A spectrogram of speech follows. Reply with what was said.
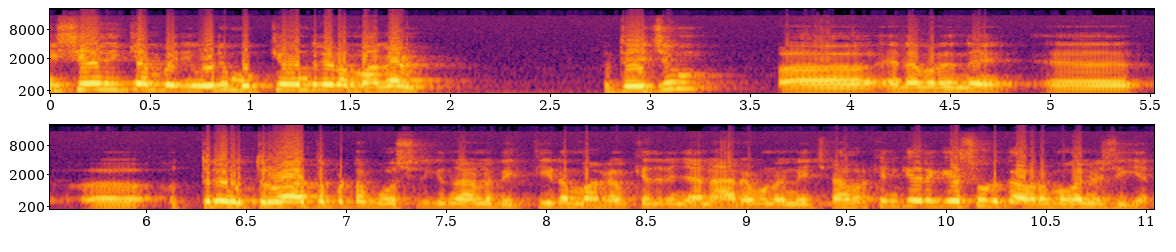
നിഷേധിക്കാൻ പറ്റി ഒരു മുഖ്യമന്ത്രിയുടെ മകൾ പ്രത്യേകിച്ചും എന്നാ പറയുന്നത് ഒത്തിരി ഉത്തരവാദിത്തപ്പെട്ട പോസ്റ്റിരിക്കുന്ന ആളുടെ വ്യക്തിയുടെ മകൾക്കെതിരെ ഞാൻ ആരോപണം ഉന്നയിച്ചാൽ അവർക്ക് എനിക്കെതിരെ കേസ് കൊടുക്കാം അവരുടെ മുഖം അന്വേഷിക്കാൻ.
